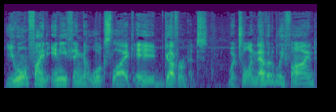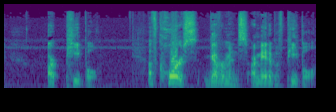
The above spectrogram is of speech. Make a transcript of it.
you won't find anything that looks like a government. What you'll inevitably find are people. Of course, governments are made up of people,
